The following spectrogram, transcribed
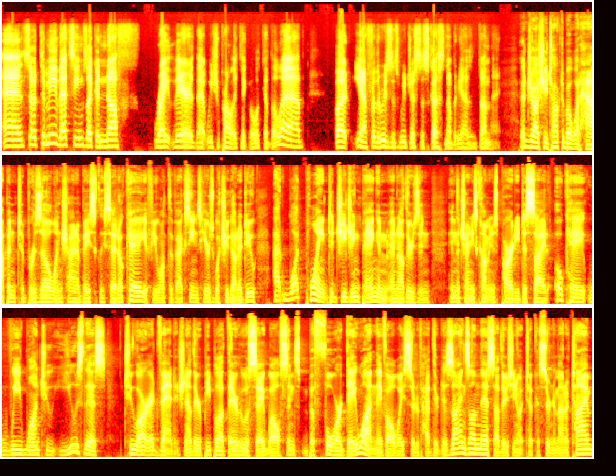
And so to me, that seems like enough right there that we should probably take a look at the lab. But yeah, for the reasons we just discussed, nobody hasn't done that. Uh, Josh, you talked about what happened to Brazil when China basically said, okay, if you want the vaccines, here's what you got to do. At what point did Xi Jinping and, and others in, in the Chinese Communist Party decide, okay, we want to use this to our advantage. Now, there are people out there who will say, well, since before day one, they've always sort of had their designs on this. Others, you know, it took a certain amount of time.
